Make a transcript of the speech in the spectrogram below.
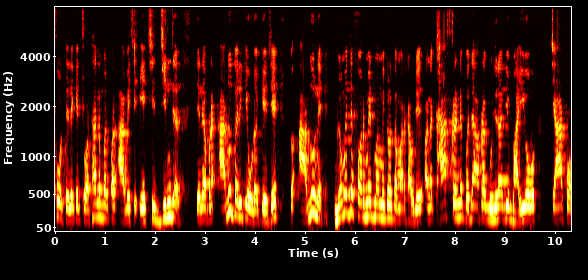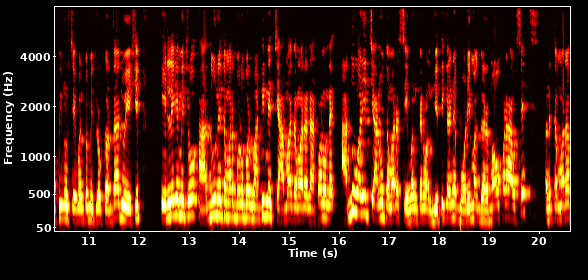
ફોર્થ એટલે કે ચોથા નંબર પર આવે છે એ છે જિંજર જેને આપણે આદુ તરીકે ઓળખીએ છીએ. તો આદુને ગમે તે ફોર્મેટમાં મિત્રો તમારે ખાવું જોઈએ. અને ખાસ કરીને બધા આપણા ગુજરાતી ભાઈઓ ચા કોફીનું સેવન તો મિત્રો કરતા જ હોઈએ છીએ. એટલે કે મિત્રો આદુને તમારે બરોબર વાટીને ચામાં તમારે નાખવાનું અને આદુવાળી ચાનું તમારે સેવન કરવાનું, જેથી કરીને બોડીમાં ગરમાવો પણ આવશે અને તમારા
